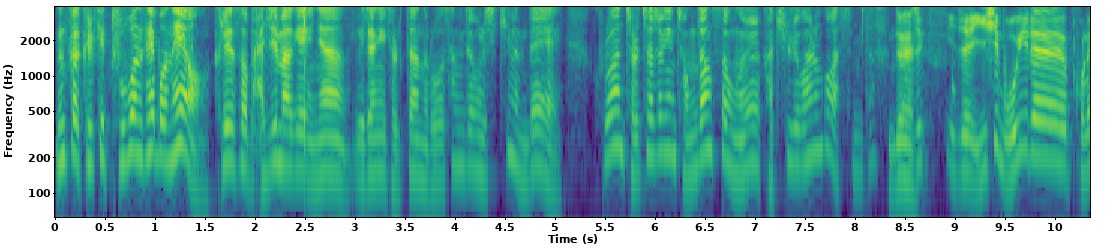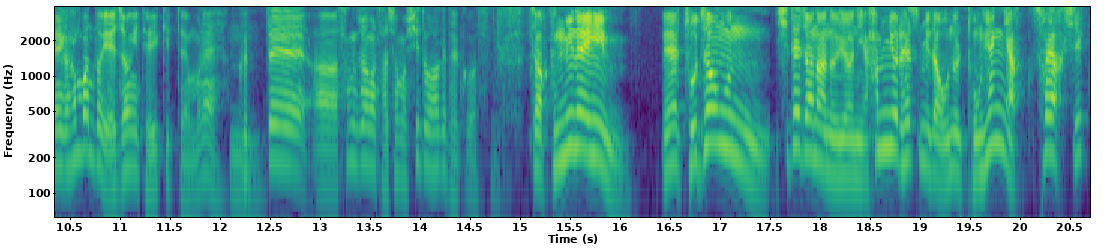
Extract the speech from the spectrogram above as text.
그러니까 그렇게 두 번, 세 번 해요. 그래서 마지막에 그냥 의장의 결단으로 상정을 시키는데 그러한 절차적인 정당성을 갖추려고 하는 것 같습니다. 네. 아직 이제 25일에 본회의가 한 번 더 예정이 돼 있기 때문에 음. 그때 아, 상정을 다시 한번 시도하게 될 것 같습니다. 자, 국민의힘 의 조정훈 시대전환 의원이 합류를 했습니다. 오늘 동행약 서약식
